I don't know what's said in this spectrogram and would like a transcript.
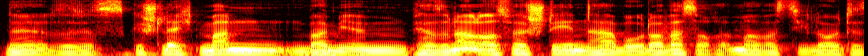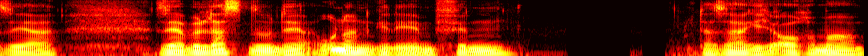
ne, also das Geschlecht Mann bei mir im Personalausweis stehen habe oder was auch immer, was die Leute sehr, sehr belastend und sehr unangenehm finden. Da sage ich auch immer,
